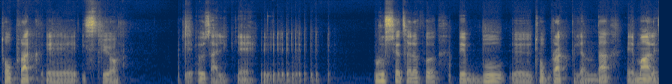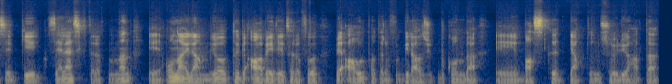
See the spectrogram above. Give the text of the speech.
toprak e, istiyor e, özellikle e, Rusya tarafı ve bu e, toprak planında e, maalesef ki Zelenski tarafından e, onaylanmıyor. Tabi ABD tarafı ve Avrupa tarafı birazcık bu konuda e, baskı yaptığını söylüyor. Hatta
